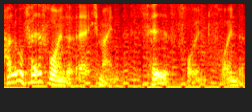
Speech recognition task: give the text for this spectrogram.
Hallo Fellfreunde, äh, ich meine Fellfreund, Freunde.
